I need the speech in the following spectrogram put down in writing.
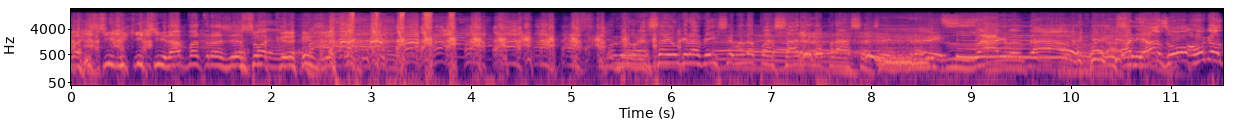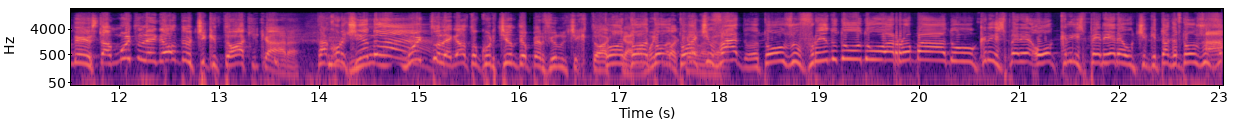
mas tive que tirar pra trazer sua canja. Essa eu gravei semana passada na praça. Desagradável. Aliás, ô, ô Galdês, tá muito legal o teu TikTok, cara. Tá curtindo? Muito legal, tô curtindo teu perfil no TikTok, Tô, cara. tô, Muito tô, tô bacana, ativado, eu tô usufruindo do, do arroba do Cris Pereira. Ô, Cris Pereira, o TikTok, eu tô usufruindo.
